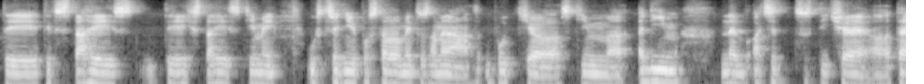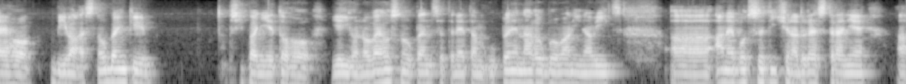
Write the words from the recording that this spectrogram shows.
ty, ty vztahy, ty jejich vztahy s těmi ústředními postavami, to znamená buď uh, s tím Edim, nebo ať se co se týče uh, tého bývalé snoubenky, případně toho jejího nového snoupence, ten je tam úplně naroubovaný navíc, uh, anebo co se týče na druhé straně uh,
